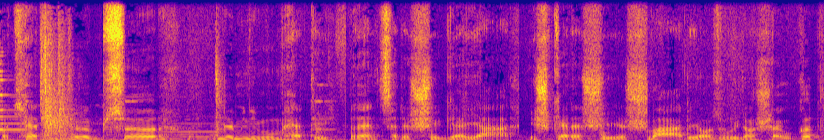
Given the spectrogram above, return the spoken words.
vagy heti többször, de minimum heti rendszerességgel jár, és keresi, és várja az újdonságokat,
